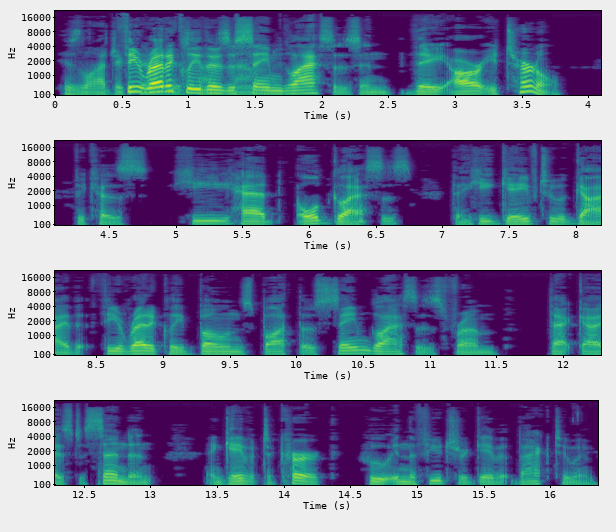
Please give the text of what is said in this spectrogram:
his logic. theoretically they're the sound. same glasses and they are eternal because he had old glasses that he gave to a guy that theoretically bones bought those same glasses from that guy's descendant and gave it to kirk who in the future gave it back to him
